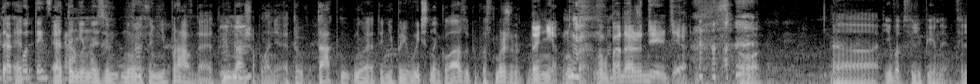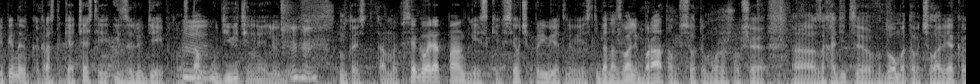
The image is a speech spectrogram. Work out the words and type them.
это, как это- будто Это Инстаграм. не на зем... ну это неправда, это не наша планета, это так, ну это непривычно глазу, ты просто смотришь, да нет, ну-ка, ну подождите, вот. Э, И вот Филиппины. Филиппины как раз-таки отчасти из-за людей, потому что там Мгм. удивительные люди. Мгм. Ну, то есть там и все говорят по-английски, все очень приветливые. Если тебя назвали братом, все, ты можешь вообще э, заходить в дом этого человека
